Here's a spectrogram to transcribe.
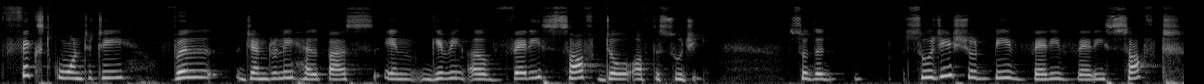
fixed quantity will generally help us in giving a very soft dough of the suji. So the suji should be very very soft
